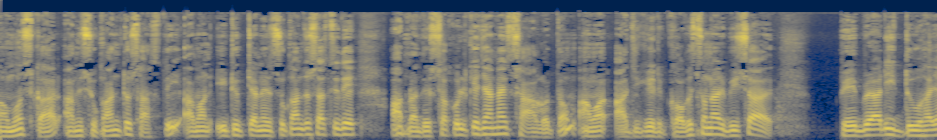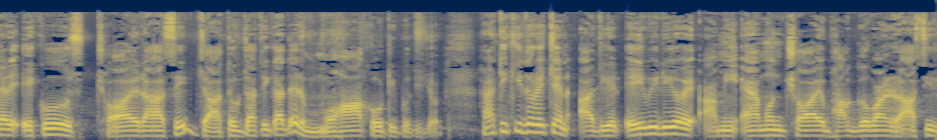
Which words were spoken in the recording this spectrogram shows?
নমস্কার, আমি সুকান্ত শাস্ত্রী। আমার ইউটিউব চ্যানেল সুকান্ত শাস্ত্রীতে আপনাদের সকলকে জানাই স্বাগতম। আমার আজকের গবেষণার বিষয়, ফেব্রুয়ারি দু হাজার একুশ, ছয় রাশির জাতক জাতিকাদের মহাকোটিপতি প্রতিযোগ হ্যাঁ ঠিকই ধরেছেন, আজকের এই ভিডিওয়ে আমি এমন ছয় ভাগ্যবান রাশির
